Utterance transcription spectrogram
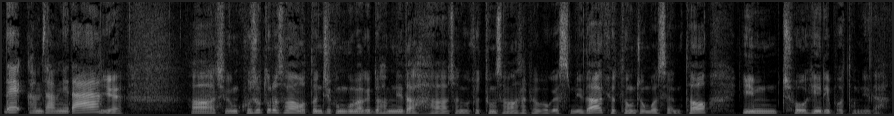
네, 감사합니다. 예. 아, 지금 고속도로 상황 어떤지 궁금하기도 합니다. 아, 전국 교통 상황 살펴보겠습니다. 교통정보센터 임초희 리포터입니다.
